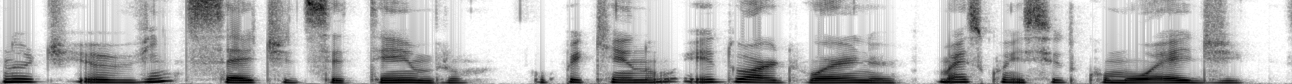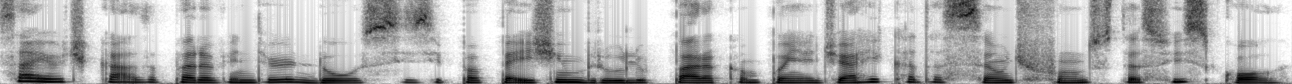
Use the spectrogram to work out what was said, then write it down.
No dia 27 de setembro, o pequeno Edward Werner, mais conhecido como Ed, saiu de casa para vender doces e papéis de embrulho para a campanha de arrecadação de fundos da sua escola.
